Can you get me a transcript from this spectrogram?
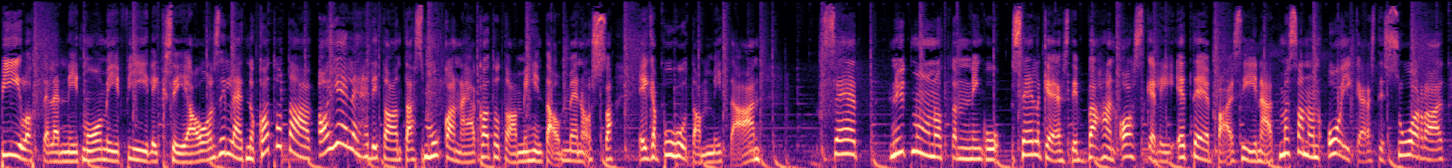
piilottelen niitä mun omia fiiliksiä ja on silleen, että no katsotaan, ajelehditaan tässä mukana ja katsotaan mihin tää on menossa, eikä puhuta mitään se, että nyt mä oon ottanut niinku selkeästi vähän askeli eteenpäin siinä, että mä sanon oikeasti suoraan, että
